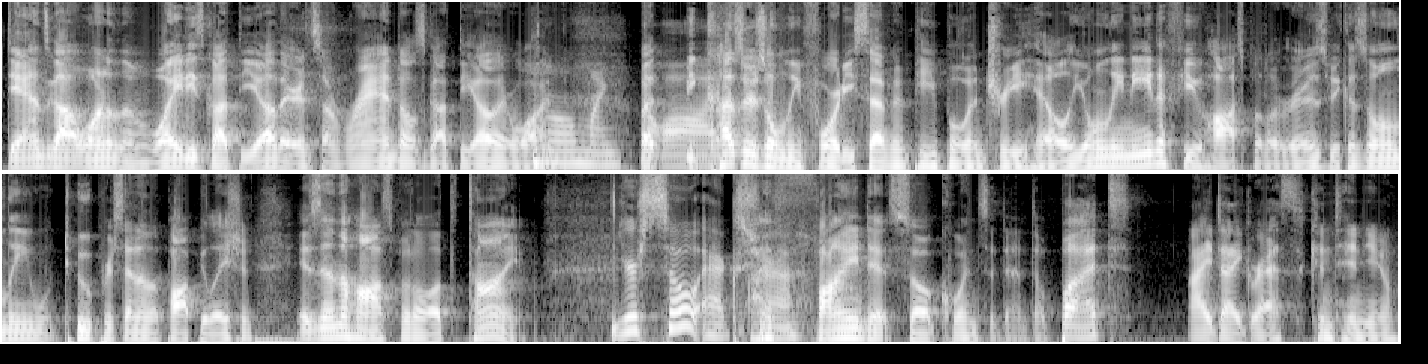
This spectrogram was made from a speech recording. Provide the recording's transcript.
Dan's got one of them, Whitey's got the other, and some Randall's got the other one. Oh my god. But because there's only 47 people in Tree Hill, you only need a few hospital rooms because only 2% of the population is in the hospital at the time. You're so extra. I find it so coincidental, but I digress. Continue.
